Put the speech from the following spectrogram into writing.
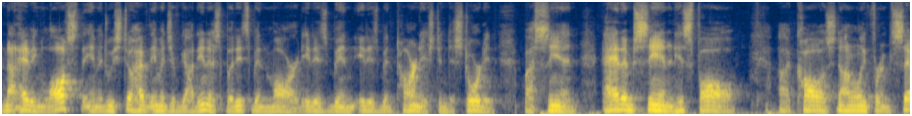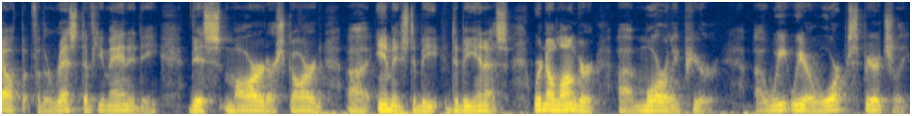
not having lost the image, we still have the image of God in us, but it's been marred. It has been, it has been tarnished and distorted by sin. Adam's sin and his fall uh, caused not only for himself but for the rest of humanity this marred or scarred uh, image to be to be in us. We're no longer uh, morally pure. Uh, we, we are warped spiritually.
